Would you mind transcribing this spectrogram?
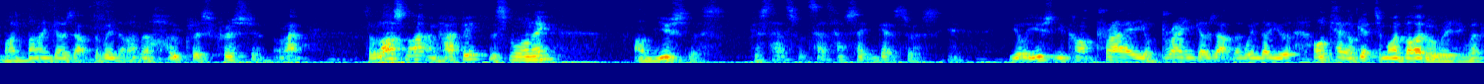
My mind goes out the window. I'm a hopeless Christian. All right. So last night I'm happy. This morning I'm useless. Because that's, what, that's how Satan gets to us. You're used, you can't pray, your brain goes out the window. You're, okay, I'll get to my Bible reading. Where,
